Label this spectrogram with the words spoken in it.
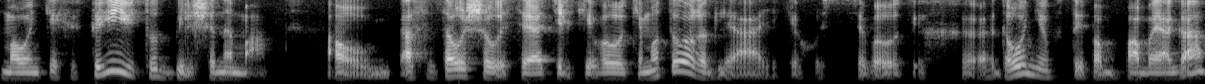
маленьких FPV тут більше нема. А залишилися тільки великі мотори для якихось великих е, дронів, типу Baba Yaga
